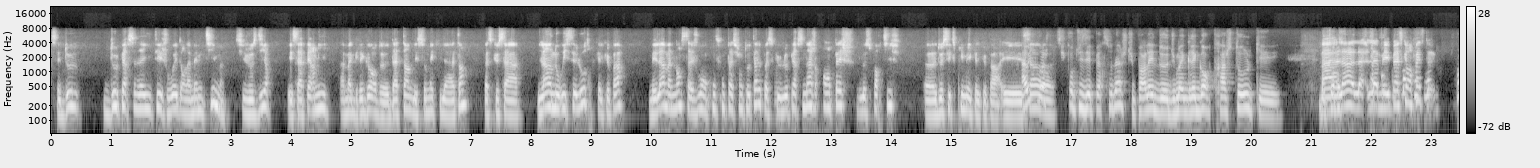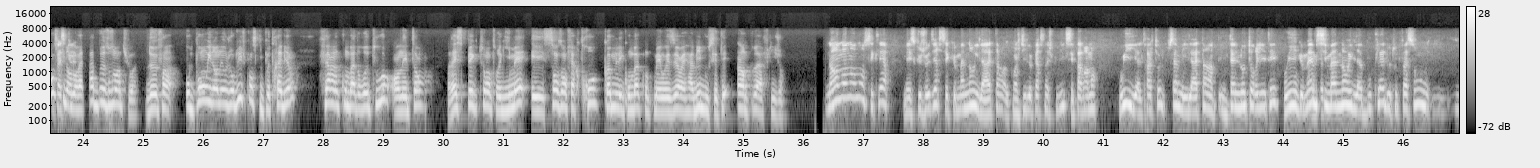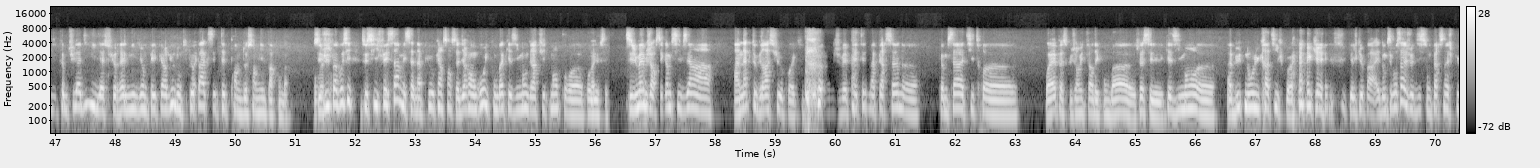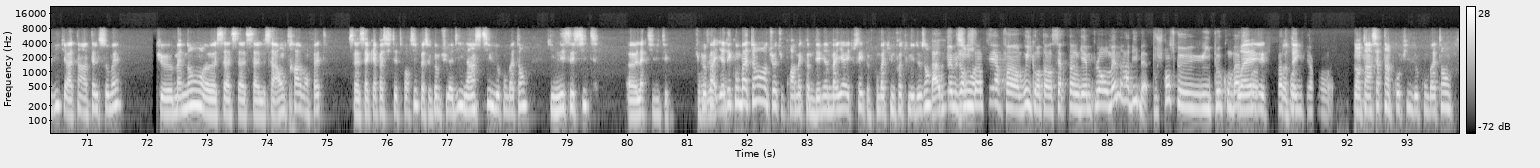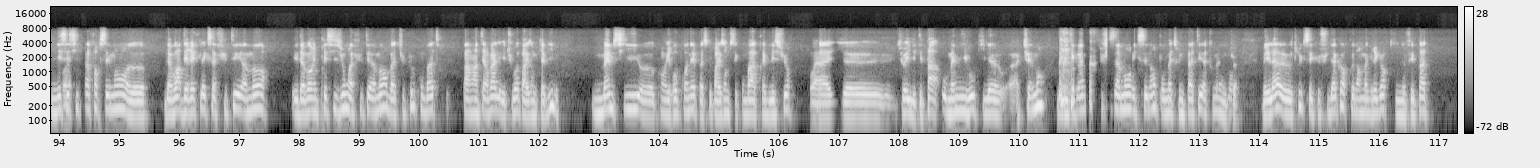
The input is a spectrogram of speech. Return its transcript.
Ces deux, deux personnalités jouaient dans la même team, si j'ose dire, et ça a permis à McGregor d'atteindre les sommets qu'il a atteints, parce que ça l'un nourrissait l'autre quelque part. Mais là, maintenant, ça joue en confrontation totale parce que le personnage empêche le sportif euh, de s'exprimer quelque part. Et Ah oui, ça, toi, euh, quand tu disais personnage, tu parlais de, du McGregor trash talk et bah ça- là, là, là, mais parce qu'en fait, Je pense qu'il n'en que- aurait pas besoin, tu vois. De, enfin, au point où il en est aujourd'hui, je pense qu'il peut très bien faire un combat de retour en étant respectueux entre guillemets et sans en faire trop, comme les combats contre Mayweather et Habib où c'était un peu affligeant. Non, non, non, non, c'est clair. Mais ce que je veux dire, c'est que maintenant, il a atteint, quand je dis le personnage public, c'est pas vraiment. Oui, il y a le trash talk, tout ça, mais il a atteint un- une telle notoriété Oui, que même si maintenant il la bouclait, de toute façon, il- comme tu l'as dit, il assurerait le million de pay-per-view, donc il peut pas accepter de prendre 200 000 par combat. C'est Ouais. juste pas possible. Ceci, il fait ça, mais ça n'a plus aucun sens. C'est-à-dire qu'en gros, il combat quasiment gratuitement pour, euh, pour Ouais. l'UFC. C'est du même genre, c'est comme s'il faisait un, un acte gracieux, quoi. qui je vais prêter de ma personne euh, comme ça à titre. euh, ouais, parce que j'ai envie de faire des combats. euh, tu vois, c'est quasiment euh, à but non lucratif, quoi, quelque part. Et donc, c'est pour ça que je dis son personnage public a atteint un tel sommet que maintenant, euh, ça, ça, ça, ça entrave, en fait, sa, sa capacité de sportif, parce que, comme tu l'as dit, il a un style de combattant qui nécessite euh, l'activité. Tu peux pas. Il y a des combattants, tu vois, tu prends un mec comme Damien Maya et tout ça, ils peuvent combattre une fois tous les deux ans. Bah, ou même Georges ont- Saint-Pierre, enfin oui, quand t'as un certain game plan, ou même Habib, je pense qu'il peut combattre Ouais, pas quand trop ouais. Quand tu as un certain profil de combattant qui nécessite pas forcément euh, d'avoir des réflexes affûtés à mort et d'avoir une précision affûtée à mort, bah, tu peux combattre par intervalle. Et tu vois, par exemple, Khabib, même si euh, quand il reprenait, parce que par exemple, ses combats après blessure, Ouais. bah, il, euh, tu vois, il n'était pas au même niveau qu'il est actuellement, mais il était quand même suffisamment excellent pour mettre une pâtée à tout le monde. tu vois. Mais là, le truc, c'est que je suis d'accord, Conor McGregor, qui ne fait pas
